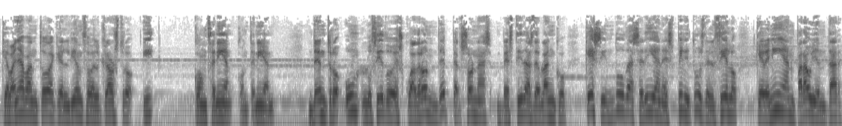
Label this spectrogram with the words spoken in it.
que bañaban todo aquel lienzo del claustro y contenían, contenían dentro un lucido escuadrón de personas vestidas de blanco que sin duda serían espíritus del cielo que venían para ahuyentar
